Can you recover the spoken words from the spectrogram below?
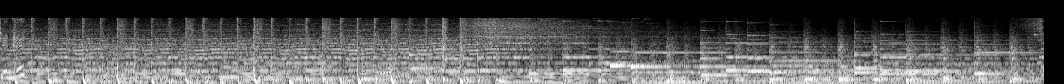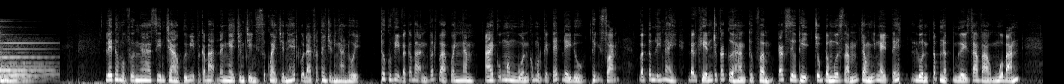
trên hết Lê Thông và Phương Nga xin chào quý vị và các bạn đang nghe chương trình Sức khỏe trên hết của Đài Phát thanh Truyền hình Hà Nội. Thưa quý vị và các bạn, vất vả quanh năm, ai cũng mong muốn có một cái Tết đầy đủ, thịnh soạn và tâm lý này đã khiến cho các cửa hàng thực phẩm, các siêu thị, trung tâm mua sắm trong những ngày Tết luôn tấp nập người ra vào mua bán.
